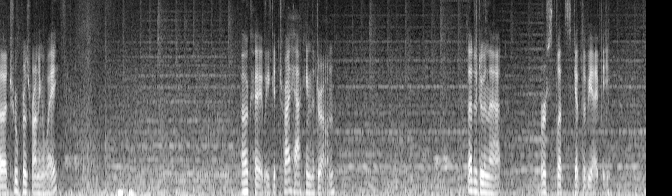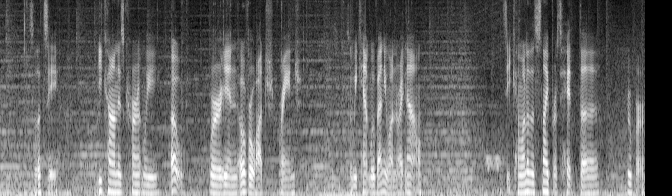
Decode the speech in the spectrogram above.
The trooper's running away. Okay, we could try hacking the drone. Instead of doing that, first let's get the VIP. So let's see. Econ is currently... Oh, we're in Overwatch range. So we can't move anyone right now. Let's see, can one of the snipers hit the trooper?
